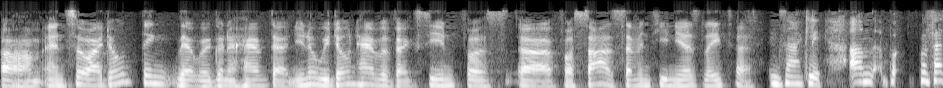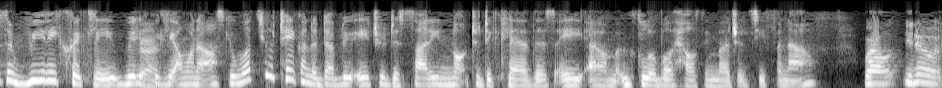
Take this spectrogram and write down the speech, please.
Um, and so I don't think that we're going to have that. You know, we don't have a vaccine for, uh, for SARS 17 years later. Exactly. Um, Professor, really quickly, really sure. quickly, I want to ask you, what's your take on the WHO deciding not to declare this a um, global health emergency for now? Well, you know,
